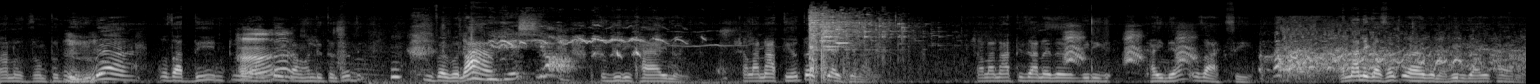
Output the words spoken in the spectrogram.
মানুষজন তো দিবি না ও যার দিন তুই কাম হলি তো কি পাইব না? তো বিড়ি খাই নই। শালা নাতিও তো একটু আইছে না। শালা নাতি জানে যে বিড়ি খাই না ও যাচ্ছি আর নানি হবে না বিড়ি গায়ে খায় না।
